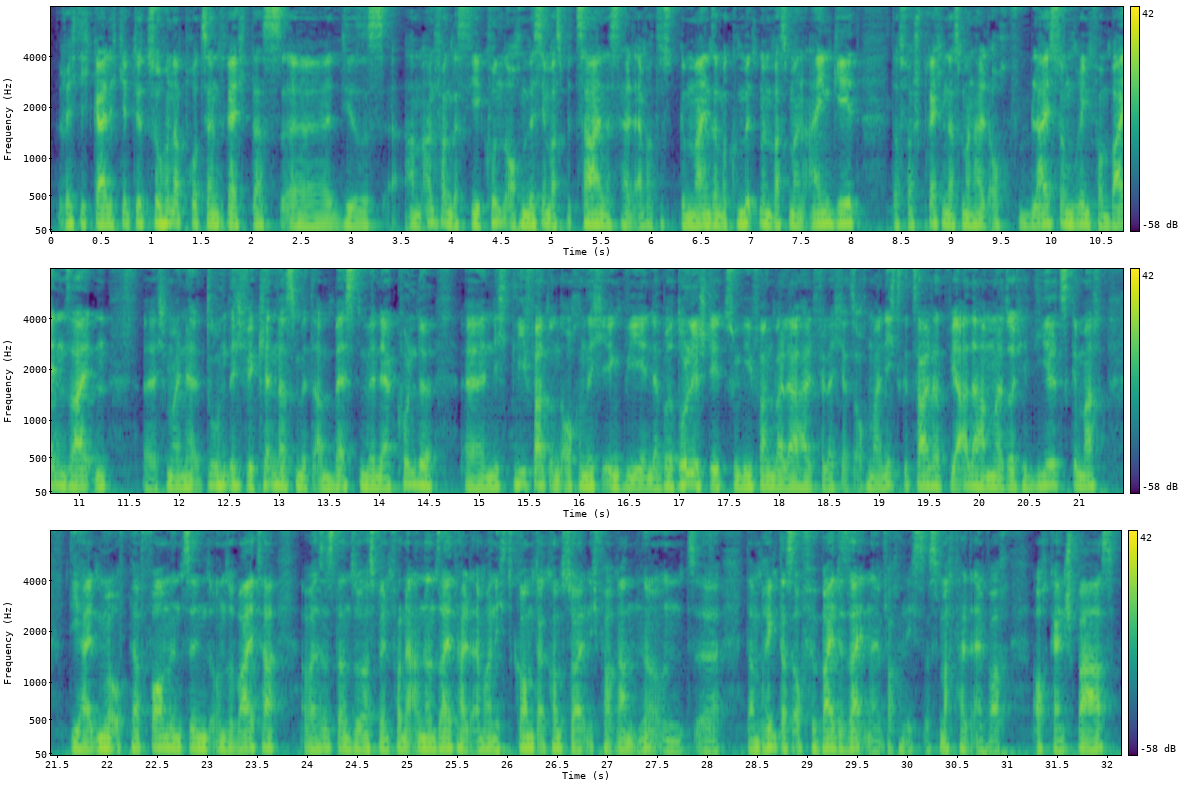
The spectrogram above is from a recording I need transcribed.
Richtig geil. Ich gebe dir zu 100% recht, dass äh, dieses am Anfang, dass die Kunden auch ein bisschen was bezahlen, das ist halt einfach das gemeinsame Commitment, was man eingeht, das Versprechen, dass man halt auch Leistung bringt von beiden Seiten. Äh, ich meine, du und ich, wir kennen das mit am besten, wenn der Kunde äh, nicht liefert und auch nicht irgendwie in der Bredouille steht zu liefern, weil er halt vielleicht jetzt auch mal nichts gezahlt hat. Wir alle haben mal solche Deals gemacht, die halt nur auf Performance sind und so weiter. Aber es ist dann so, dass wenn von der anderen Seite halt einfach nichts kommt, dann kommst du halt nicht voran. Ne? Und äh, dann bringt das auch für beide Seiten einfach nichts. Das macht halt einfach auch keinen Spaß.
